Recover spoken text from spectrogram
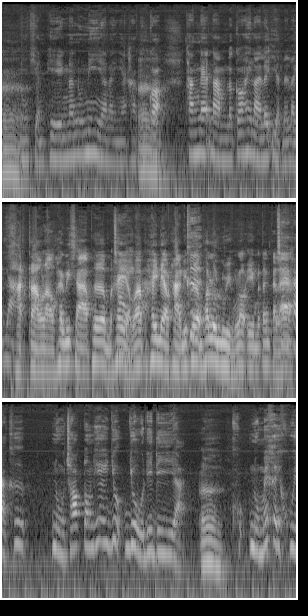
อ่าหนูเขียนเพลงนั่นนู่นนี่อะไรเงี้ยค่ะอ่าครูก็ทั้งแนะนำแล้วก็ให้รายละเอียดหลายๆอย่าง ขัดเกลาเราให้วิชาเพิ่มให้ใช่แบบว่าค่ะให้แนวทางที่คือเพิ่มเพราะเราลุยของเราเองมาตั้งแต่แรใช่ก ค่ะ คือ หนูช็อกตรงที่อยู่อยู่ดีๆอะเออครูหนูไม่เคยคุย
